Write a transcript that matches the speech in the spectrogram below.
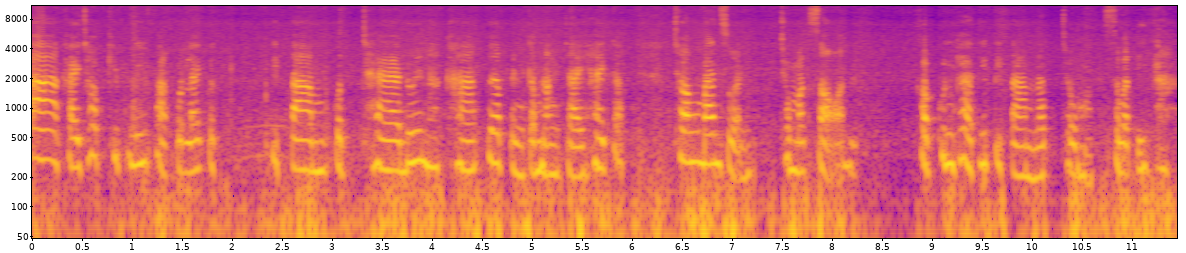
ถ้าใครชอบคลิปนี้ฝากกดไลค์กดติดตามกดแชร์ด้วยนะคะ เพื่อเป็นกำลังใจให้กับช่องบ้านสวนชมอักษร ขอบคุณค่ะที่ติดตามรับชม สวัสดีค่ะ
